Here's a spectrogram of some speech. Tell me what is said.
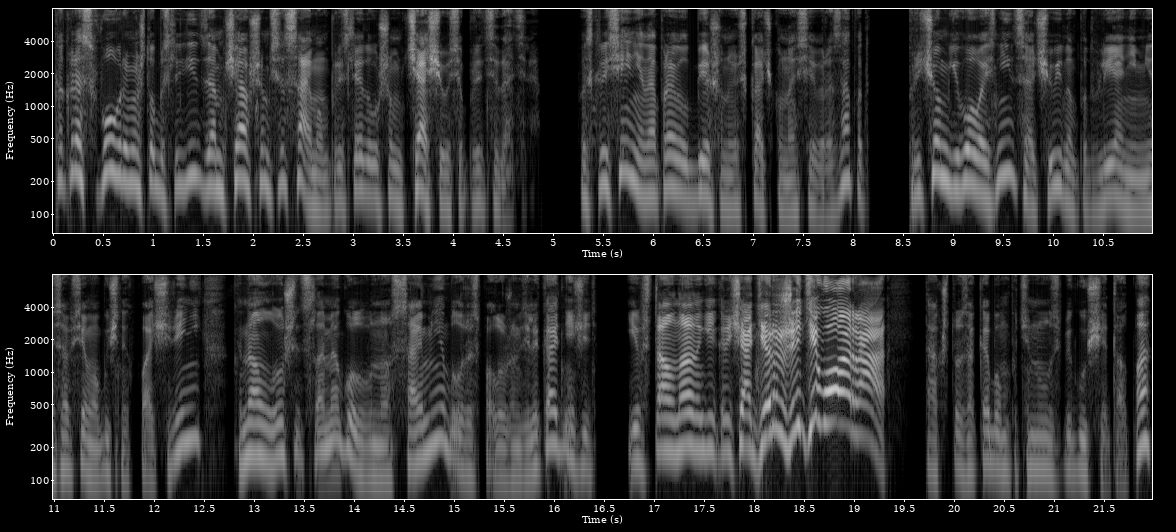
как раз вовремя, чтобы следить за мчавшимся Саймом, преследовавшим чащегося председателя. В воскресенье направил бешеную скачку на северо-запад, причем его возница, очевидно, под влиянием не совсем обычных поощрений, гнал лошадь, сломя голову, но Сайм не был расположен деликатничать и встал на ноги, крича «Держите вора!» Так что за Кэбом потянулась бегущая толпа,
